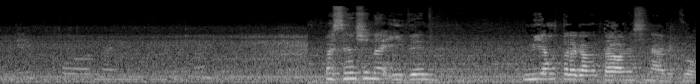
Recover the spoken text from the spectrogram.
hindi ko naiintindihan. Pasensya na, Eden. Hindi ako talaga ang tao na sinabi ko.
